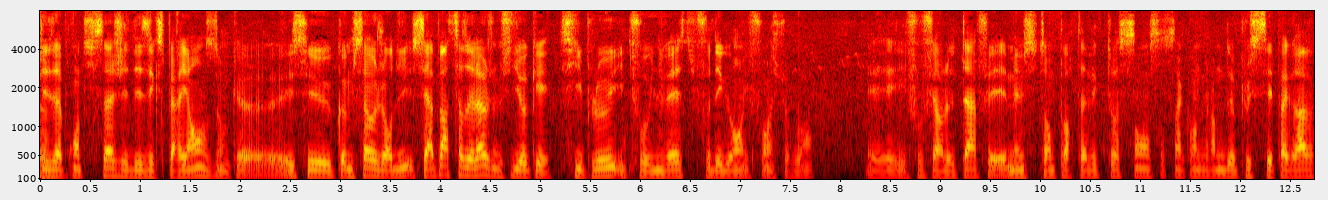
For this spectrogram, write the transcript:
des, apprentissages. et des expériences. Donc, euh, et c'est comme ça aujourd'hui. C'est à partir de là où je me suis dit, ok, s'il pleut, il te faut une veste, il faut des gants, il faut un surgant. Et il faut faire le taf. Et même si tu emportes avec toi 100, 150 grammes de plus, c'est pas grave.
